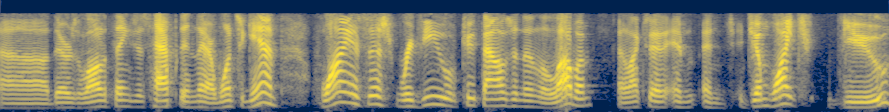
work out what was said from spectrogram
Uh, there's a lot of things that's happening there. Once again, why is this review of 2011? And like I said, in, in Jim White's view,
